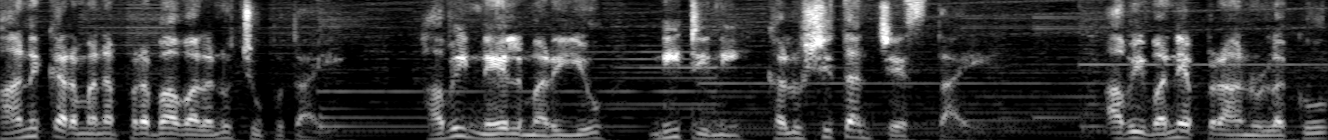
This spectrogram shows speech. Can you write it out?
హానికరమైన ప్రభావాలను చూపుతాయి. అవి నేల మరియు నీటిని కలుషితం చేస్తాయి. అవి వన్యప్రాణులకు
